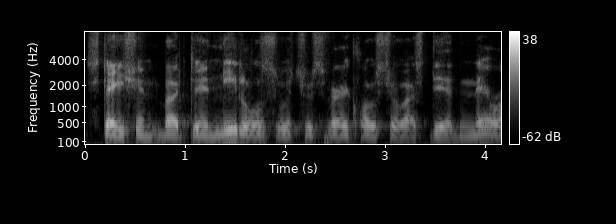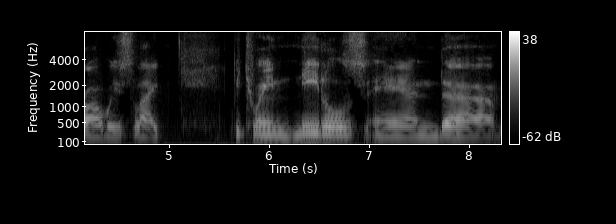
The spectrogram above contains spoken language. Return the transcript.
station, but in Needles, which was very close to us, did, and they were always like between Needles and um,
